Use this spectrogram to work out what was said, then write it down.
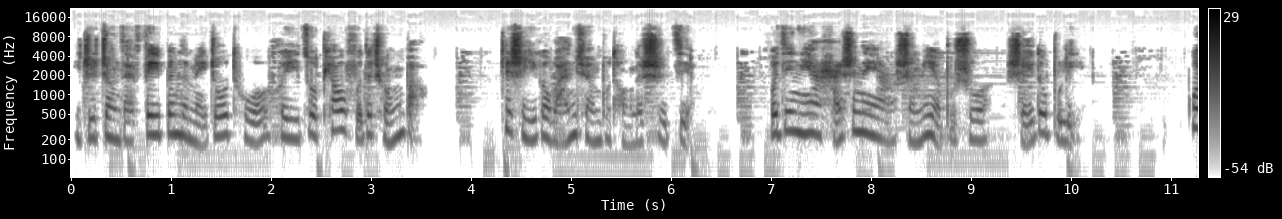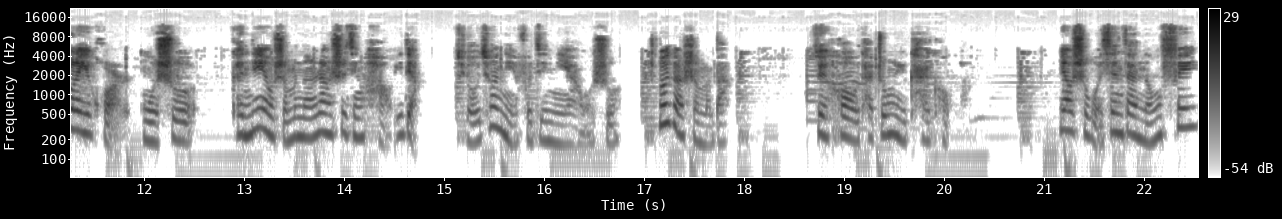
一只正在飞奔的美洲驼和一座漂浮的城堡。这是一个完全不同的世界。弗吉尼亚还是那样，什么也不说，谁都不理。过了一会儿，我说。肯定有什么能让事情好一点，求求你，弗吉尼亚，我说，说点什么吧。最后，他终于开口了：“要是我现在能飞，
